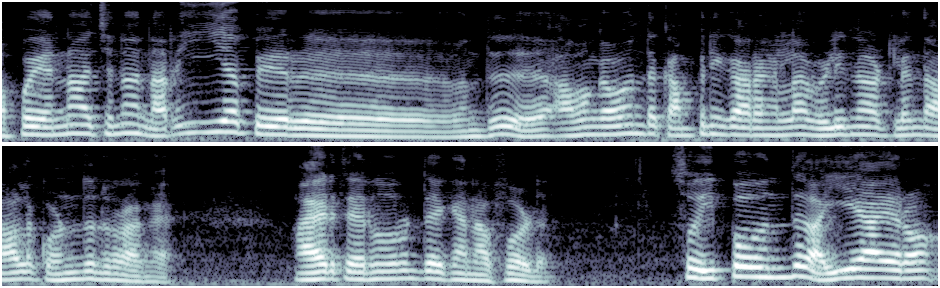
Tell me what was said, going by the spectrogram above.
அப்போ என்ன ஆச்சுன்னா நிறைய பேர் வந்து அவங்க வந்து கம்பெனிக்காரங்கெல்லாம் வெளிநாட்டிலேருந்து ஆளை கொண்டு வந்துடுறாங்க. ஆயிரத்தி இரநூறு தே கேன் அஃபோர்டு ஸோ இப்போ வந்து ஐயாயிரம்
